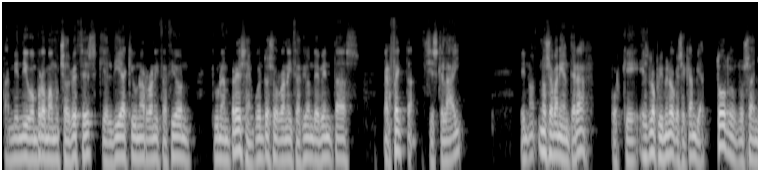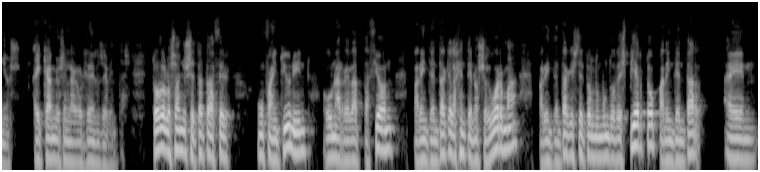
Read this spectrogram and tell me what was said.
también digo en broma muchas veces que el día que una organización, que una empresa encuentre su organización de ventas perfecta, si es que la hay, eh, no, no se van a enterar porque es lo primero que se cambia. Todos los años hay cambios en las organizaciones de ventas. Todos los años se trata de hacer un fine tuning o una readaptación para intentar que la gente no se duerma, para intentar que esté todo el mundo despierto, para intentar em,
